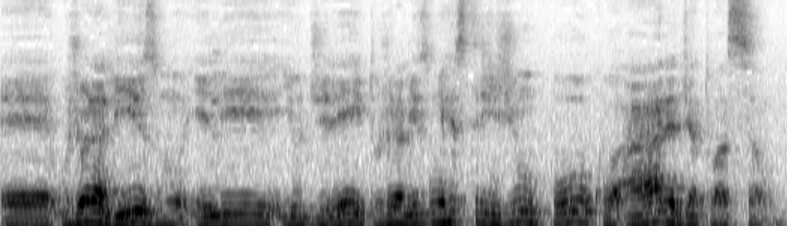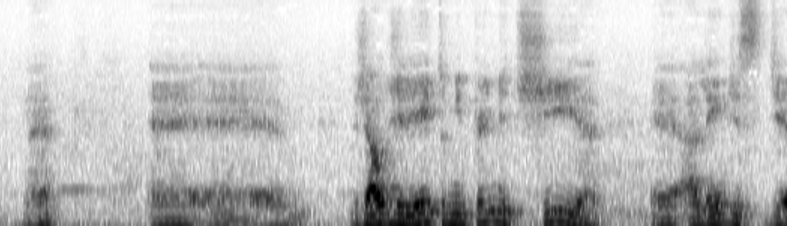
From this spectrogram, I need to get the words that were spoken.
é, o jornalismo ele e o direito, o jornalismo me restringiu um pouco a área de atuação, né? É, é já o direito me permitia, é, além de, de,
